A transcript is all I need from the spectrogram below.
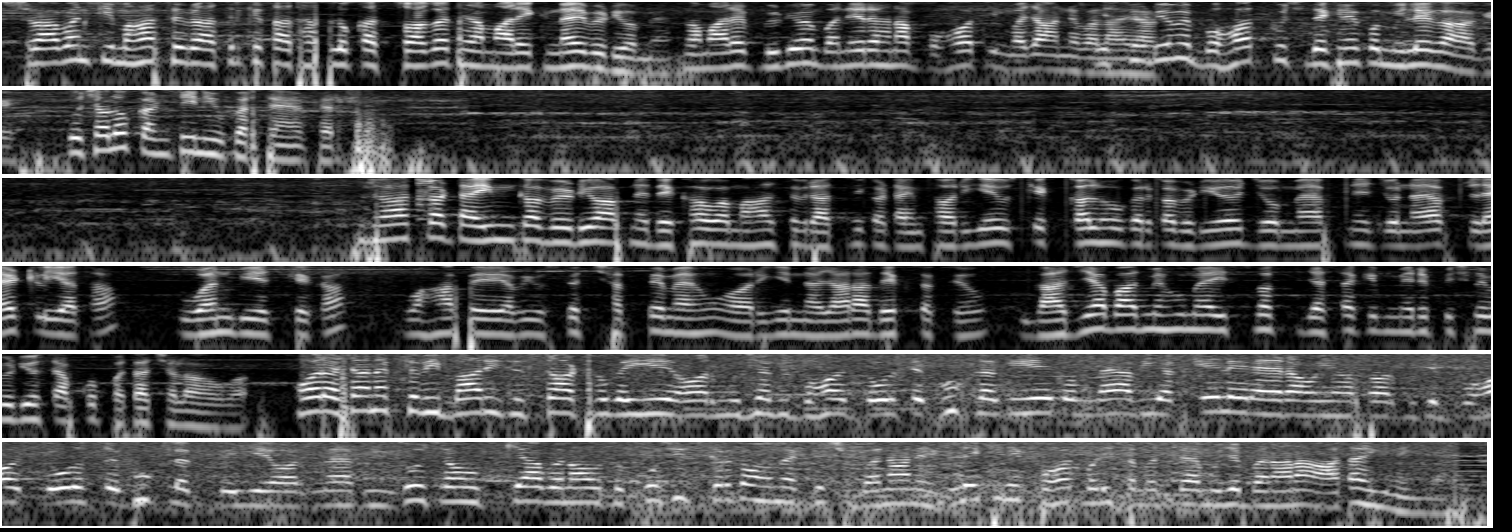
श्रावण की महाशिवरात्रि के साथ आप लोग का स्वागत है हमारे एक नए वीडियो में। तो हमारे वीडियो में बने रहना बहुत ही मज़ा आने वाला इस है इस वीडियो में बहुत कुछ देखने को मिलेगा आगे। तो चलो कंटिन्यू करते हैं फिर। रात का टाइम का वीडियो आपने देखा होगा महाशिवरात्रि का टाइम था और ये उसके कल होकर का वीडियो है जो मैं अपने जो नया फ्लैट लिया था वन बी का। वहाँ पे, अभी उसके छत पे मैं हूँ और ये नज़ारा देख सकते हो। गाजियाबाद में हूँ मैं इस वक्त, जैसा कि मेरे पिछले वीडियो से आपको पता चला होगा। और अचानक से भी बारिश स्टार्ट हो गई है और मुझे अभी बहुत ज़ोर से भूख लगी है तो मैं अभी अकेले रह रहा हूँ यहाँ पर और मुझे बहुत ज़ोर से भूख लग गई है और मैं अभी सोच रहा हूँ क्या बनाऊँ तो कोशिश करता हूँ मैं कुछ बनाने की, लेकिन एक बहुत बड़ी समस्या है, मुझे बनाना आता ही नहीं है।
